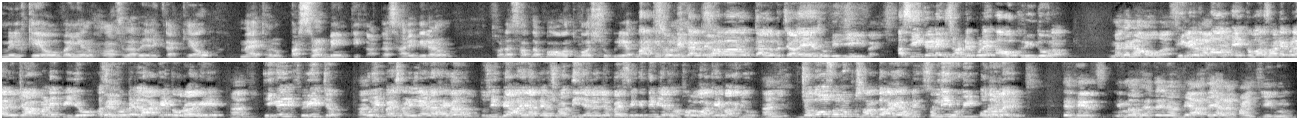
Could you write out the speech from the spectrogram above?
ਮਿਲ ਕੇ ਆਓ ਬਾਈਆਂ ਨੂੰ ਹੌਸਲਾ ਅਫਜ਼ਾਈ ਕਰਕੇ ਆਓ। ਮੈਂ ਤੁਹਾਨੂੰ ਪਰਸਨਲ ਬੇਨਤੀ ਕਰਦਾ ਸਾਰੇ ਵੀਰਾਂ ਨੂੰ ਤੁਹਾਡਾ ਸਭ ਦਾ ਬਹੁਤ ਬਹੁਤ ਸ਼ੁਕਰੀਆ। ਬਾਕੀ ਤੁਹਾਡੀ ਗੱਲ ਸਾਹਿਬ ਗੱਲ ਵਿਚਾਲੇ ਹੈ ਤੁਹਾਡੀ ਜੀ। ਜੀ ਬਾਈ ਅਸੀਂ ਕਹਿੰਦੇ ਵੀ ਸਾਡੇ ਕੋਲੇ ਆਓ ਖਰੀਦੋ ਨਾ। ਮੈਂ ਕਹਿੰਦਾ ਆਓ ਬਸ ਠੀਕ ਹੈ ਆ, ਇੱਕ ਵਾਰ ਸਾਡੇ ਕੋਲ ਆ ਜਾਓ ਚਾਹ ਪਾਣੀ ਪੀ ਜਾਓ। ਅਸੀਂ ਬਿਲਕੁਲ। ਤੁਹਾਡੇ ਲਾ ਕੇ ਤੋਰਾਂਗੇ। ਹਾਂਜੀ। ਠੀਕ ਹੈ ਜੀ? ਫ੍ਰੀ ਚ। ਕੋਈ ਪੈਸਾ ਨਹੀਂ ਲੈਣਾ ਹੈਗਾ। ਹਾਂਜੀ। ਤੁਸੀਂ ਵਿਆਹ ਜਾਂਦੇ ਹੋ ਸ਼ਾਦੀ ਜਾਂਦੇ ਹੋ ਜਾਂ ਵੈਸੇ ਕਿਤੇ ਵੀ ਹੋ ਸਾਥੋਂ ਲਵਾ ਕੇ ਵਗ ਜਾਓ। ਹਾਂਜੀ। ਜਦੋਂ ਤੁਹਾਨੂੰ ਪਸੰਦ ਆ ਗਿਆ ਤੁਹਾਡੀ ਤਸੱਲੀ ਹੋ ਗਈ ਉਦੋਂ ਲੈ ਜਾਓ। ਤੇ ਫਿਰ ਨਿੰਮਾ ਫਿਰ ਤੇ ਮੈਂ ਵਿਆਹ ਤੇ ਜਾਣਾ 5 ਤਰੀਕ ਨੂੰ।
